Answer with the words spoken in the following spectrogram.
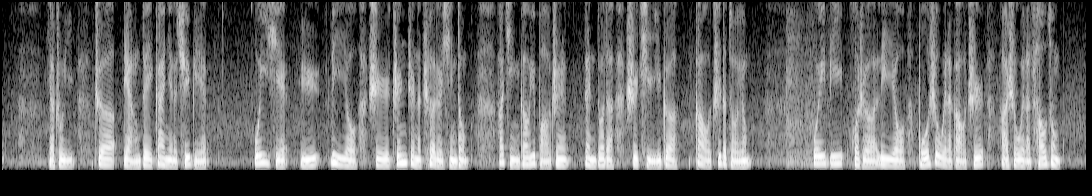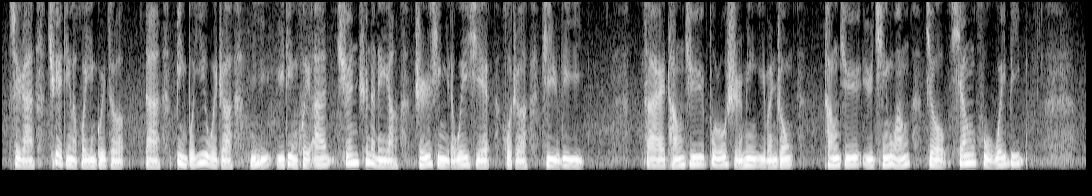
要注意这两对概念的区别：威胁与利诱是真正的策略行动，而警告与保证更多的是起一个告知的作用。威逼或者利诱不是为了告知，而是为了操纵。虽然确定了回应规则，但并不意味着你一定会按宣称的那样执行你的威胁或者给予利益。在《唐居不辱使命》一文中，唐居与秦王就相互威逼。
